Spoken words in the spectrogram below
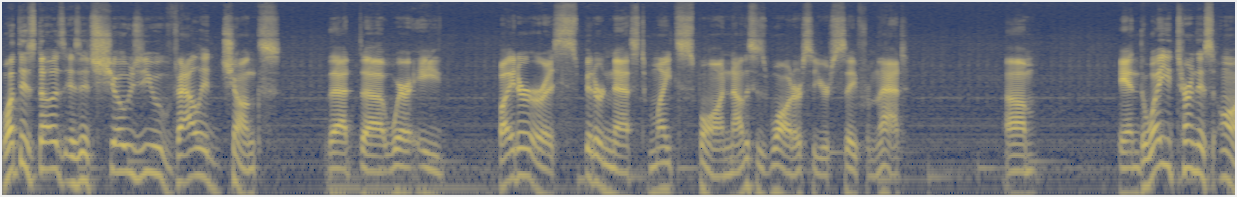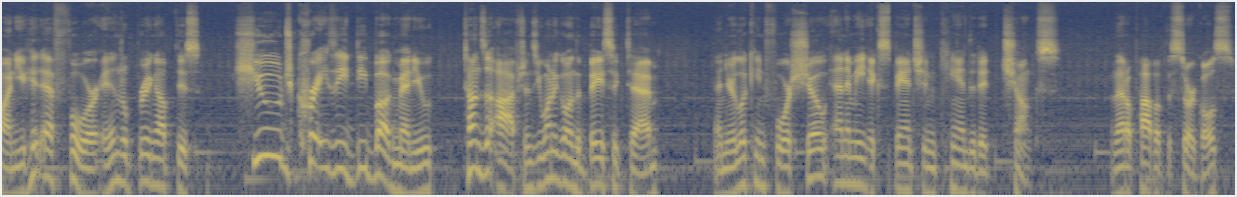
What this does is it shows you valid chunks that uh, where a spider or a spitter nest might spawn. Now this is water, so you're safe from that. Um, and the way you turn this on, you hit F4 and it'll bring up this huge, crazy debug menu. Tons of options. You want to go in the basic tab and you're looking for show enemy expansion candidate chunks. And that'll pop up the circles.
